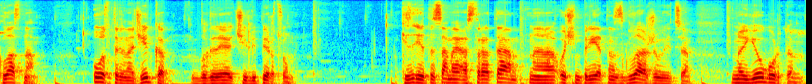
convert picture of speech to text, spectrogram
Классно. Острая начинка, благодаря чили перцу. Эта самая острота э, очень приятно сглаживается йогуртом.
